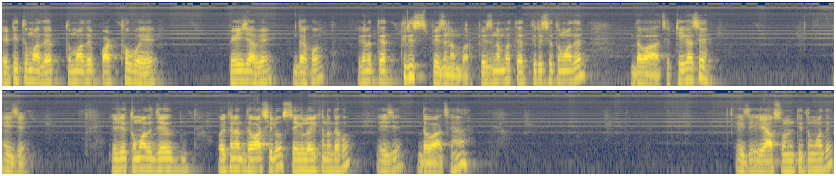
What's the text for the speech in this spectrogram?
এটি তোমাদের তোমাদের পাঠ্য বইয়ে পেয়ে যাবে। দেখো, এখানে তেত্রিশ পেজ নাম্বার পেজ নাম্বার তেত্রিশে তোমাদের দেওয়া আছে। ঠিক আছে? এই যে এই যে তোমাদের যে ওইখানে দেওয়া ছিল, সেগুলো এখানে দেখো, এই যে দেওয়া আছে হ্যাঁ? এই যে এই আসনটি তোমাদের।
